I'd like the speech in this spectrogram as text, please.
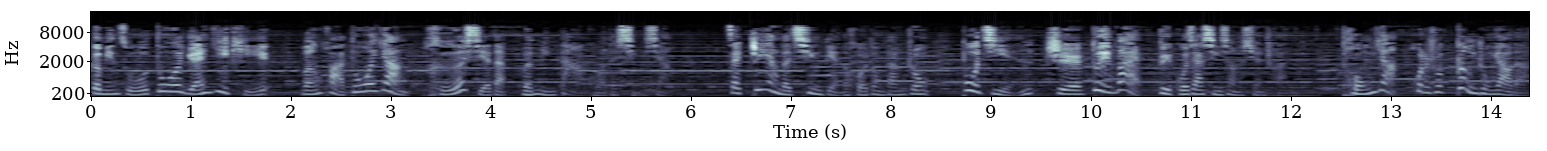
各民族多元一体、文化多样和谐的文明大国的形象。在这样的庆典的活动当中，不仅是对外对国家形象的宣传，同样或者说更重要的。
